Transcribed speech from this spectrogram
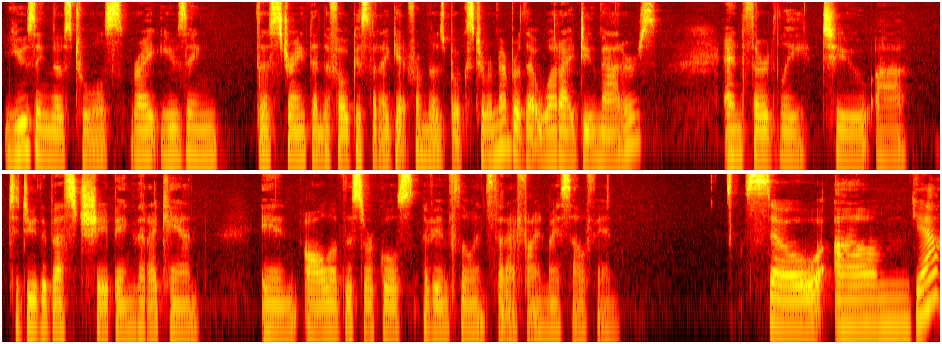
using those tools, right? Using the strength and the focus that I get from those books to remember that what I do matters. And thirdly, to uh, to do the best shaping that I can in all of the circles of influence that I find myself in. So, um, yeah,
